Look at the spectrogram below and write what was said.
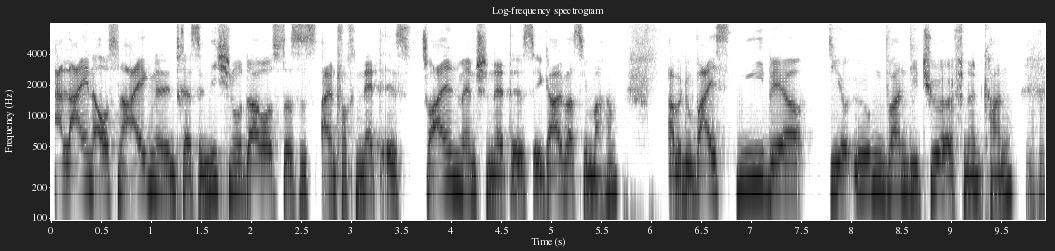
allein aus einem eigenen Interesse, nicht nur daraus, dass es einfach nett ist, zu allen Menschen nett ist, egal was sie machen. Aber du weißt nie, wer dir irgendwann die Tür öffnen kann. Mhm.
